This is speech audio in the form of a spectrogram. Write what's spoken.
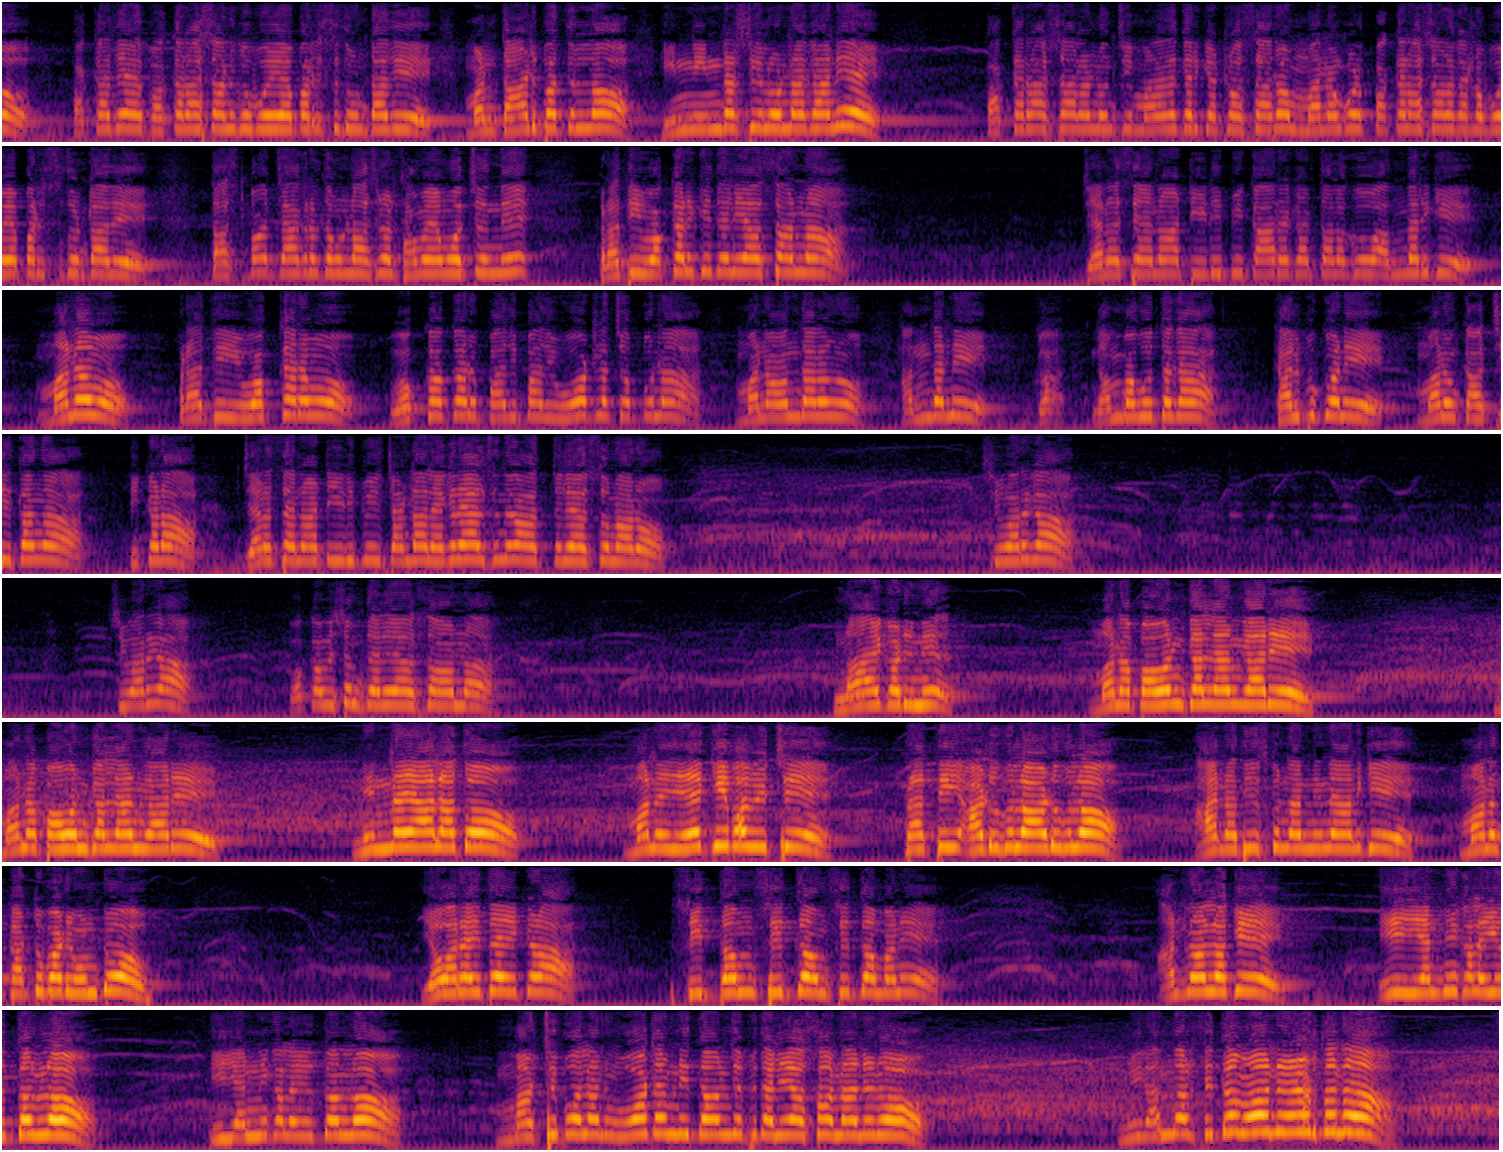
పక్కదే పక్క రాష్ట్రానికి పోయే పరిస్థితి ఉంటుంది. మన తాడిపత్రుల్లో ఇన్ని ఇండస్ట్రీలు ఉన్నా కానీ పక్క రాష్ట్రాల నుంచి మన దగ్గరికి ఎట్లా వస్తారో మనం కూడా పక్క రాష్ట్రాలకు అట్లా పోయే పరిస్థితి ఉంటుంది. తస్మాత్ జాగ్రత్త ఉండాల్సిన సమయం వచ్చింది. ప్రతి ఒక్కరికి తెలియజేస్తున్నా జనసేన టీడీపీ కార్యకర్తలకు అందరికీ మనము ప్రతి ఒక్కరము ఒక్కొక్కరు పది పది ఓట్ల చొప్పున మనం అందరం అందరినీ గ- గంబగుత్తగా కలుపుకొని మనం ఖచ్చితంగా ఇక్కడ జనసేన టీడీపీ జెండాలు ఎగరేయాల్సిందిగా తెలియజేస్తున్నాను. చివరిగా చివరిగా ఒక విషయం తెలియజేస్తా ఉన్నా. నాయకుడిని మన పవన్ కళ్యాణ్ గారి మన పవన్ కళ్యాణ్ గారి నిర్ణయాలతో మన ఏకీభవించి ప్రతి అడుగులో అడుగులో ఆయన తీసుకున్న నిర్ణయానికి మనం కట్టుబడి ఉంటూ ఎవరైతే ఇక్కడ సిద్ధం సిద్ధం సిద్ధం అని అన్నోళ్ళకి ఈ ఎన్నికల యుద్ధంలో ఈ ఎన్నికల యుద్ధంలో మర్చిపోలేని ఓటమినిద్దామని చెప్పి తెలియజేస్తున్నా నేను. మీరందరు సిద్ధమా అని అడుగుతున్నా.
